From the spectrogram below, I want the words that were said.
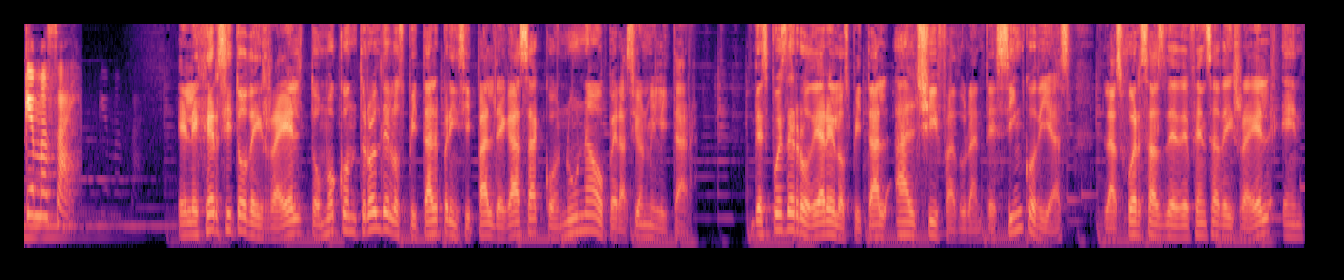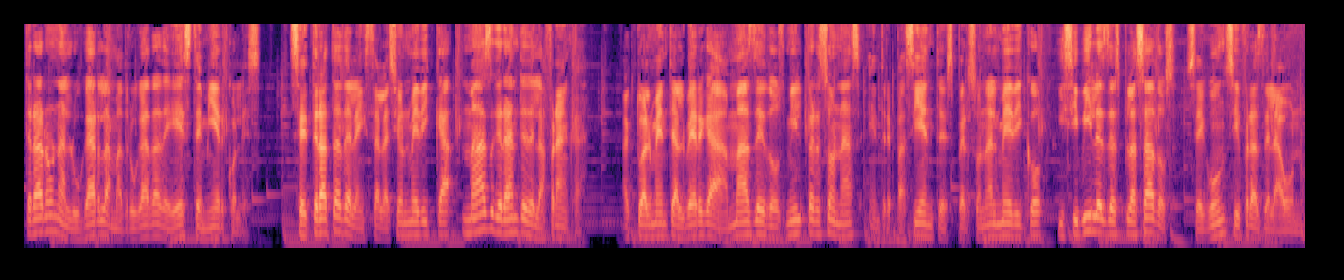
¿Qué más hay? El ejército de Israel tomó control del hospital principal de Gaza con una operación militar. Después de rodear el hospital Al-Shifa durante cinco días, las fuerzas de defensa de Israel entraron al lugar la madrugada de este miércoles. Se trata de la instalación médica más grande de la franja, Actualmente alberga a más de 2.000 personas entre pacientes, personal médico y civiles desplazados, según cifras de la ONU.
